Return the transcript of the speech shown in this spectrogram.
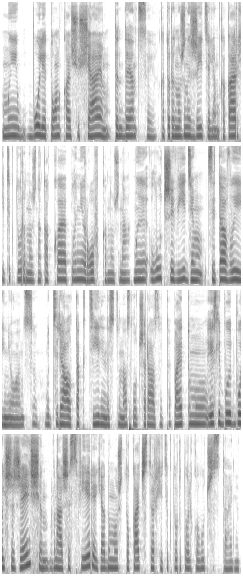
мы более тонко ощущаем тенденции, которые нужны жителям, какая архитектура нужна, какая планировка нужна. Мы лучше видим цветовые нюансы, материал, тактильность у нас лучше развита. Поэтому, если будет больше женщин в нашей сфере, я думаю, что качество архитектуры только лучше станет.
